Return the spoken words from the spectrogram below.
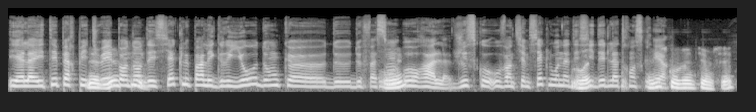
Et elle a été perpétuée pendant des siècles par les griots, donc euh, de, de, façon orale, jusqu'au XXe siècle où on a décidé de la transcrire. Jusqu'au XXe siècle,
